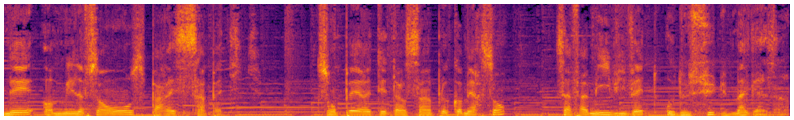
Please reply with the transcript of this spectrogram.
né en 1911, paraît sympathique. Son père était un simple commerçant, sa famille vivait au-dessus du magasin.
